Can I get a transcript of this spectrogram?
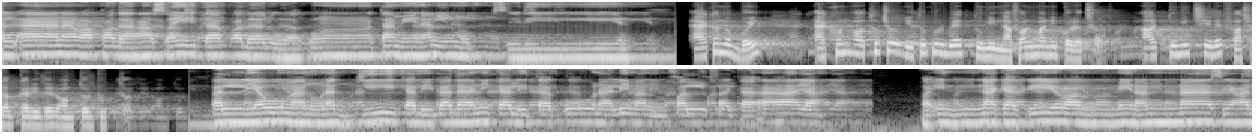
الآن وقد عصيت قبل وكنت من المفسدين একানব্বই এখন অথচ ইতপূর্বে তুমি নাফরমানি করেছ আর তুমি ছিলে ফাসাদকারীদের অন্তর্ভুক্ত فاليوم ننجيك ببدنك لتكون لمن خلفك آية وإن كثيرا من الناس عن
